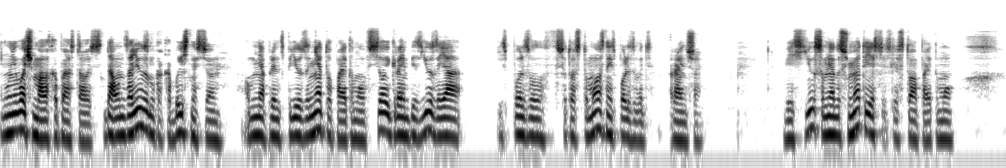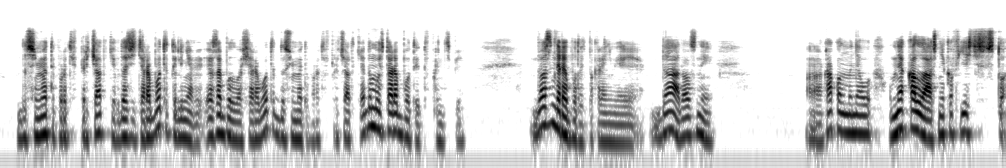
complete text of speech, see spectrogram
У него очень мало хп осталось. Да, он заюзал, как обычно, все. У меня, в принципе, юза нету, поэтому все, играем без юза. Я использовал все то, что можно использовать раньше. Весь юз. У меня душеметы есть, если что, поэтому душеметы против перчатки. Подождите, работает или нет? Я забыл вообще, работает душеметы против перчатки. Я думаю, что работает, в принципе. Должны работать, по крайней мере. Да, должны. А, как он меня... У меня калашников есть. Что?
